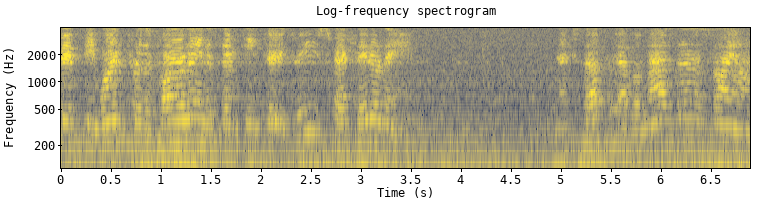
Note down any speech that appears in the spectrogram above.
51 for the far lane the 1733, spectator lane. Next up, we have a Mazda and a Scion.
